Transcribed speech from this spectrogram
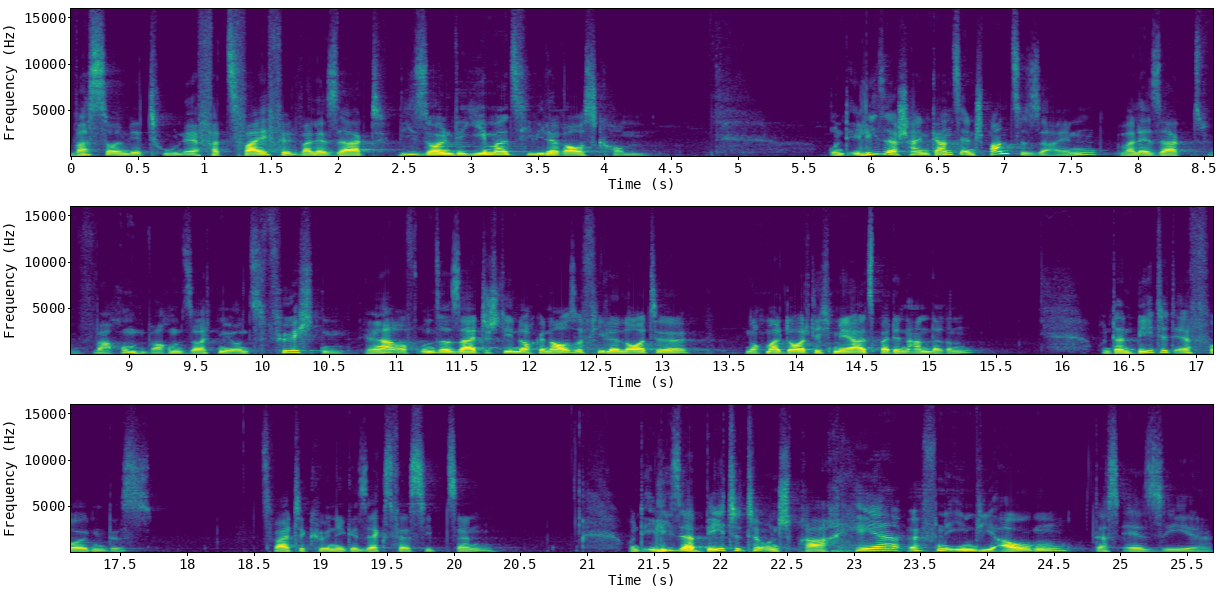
was sollen wir tun? Er verzweifelt, weil er sagt, wie sollen wir jemals hier wieder rauskommen? Und Elisa scheint ganz entspannt zu sein, weil er sagt, warum? Warum sollten wir uns fürchten? Ja, auf unserer Seite stehen doch genauso viele Leute, noch mal deutlich mehr als bei den anderen. Und dann betet er folgendes, 2. Könige 6, Vers 17. Und Elisa betete und sprach, Herr, öffne ihm die Augen, dass er sehe.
